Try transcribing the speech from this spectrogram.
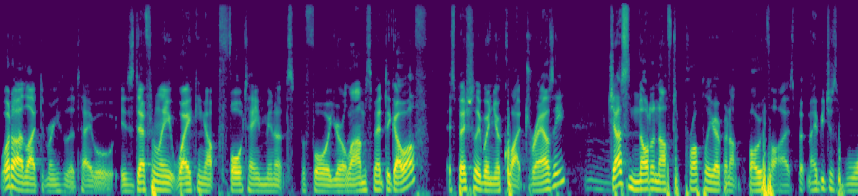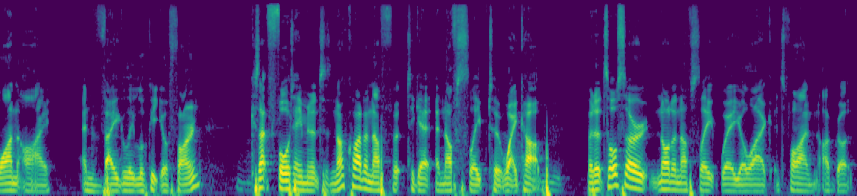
What I'd like to bring to the table is definitely waking up 14 minutes before your alarm's meant to go off, especially when you're quite drowsy. Mm. Just not enough to properly open up both eyes, but maybe just one eye and vaguely look at your phone. Mm. Because that 14 minutes is not quite enough for, to get enough sleep to wake up. But it's also not enough sleep where you're like, it's fine, I've got,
